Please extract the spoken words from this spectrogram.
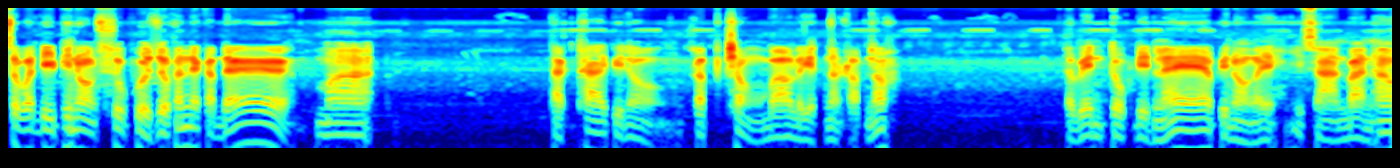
สวัสดีพี่น้องสุขผู้สุขันนะครับเด้อมาทักทายพี่น้องกับช่องบาวเลดนะครับเนาะตะเวนตกดินแล้วพี่น้องเอ้ยอีสานบ้านเฮา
